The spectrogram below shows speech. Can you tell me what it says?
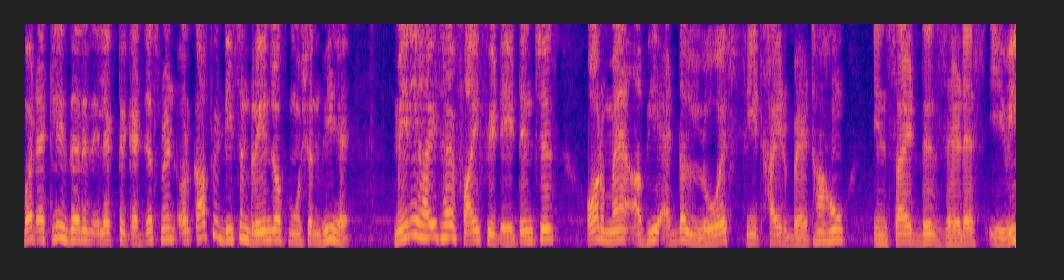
but at least there is electric adjustment और काफ़ी डिसेंट रेंज ऑफ़ मोशन भी है मेरी हाइट है फाइव फीट एट इंचेस और मैं अभी at the lowest seat height बैठा हूँ inside this ZS EV.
